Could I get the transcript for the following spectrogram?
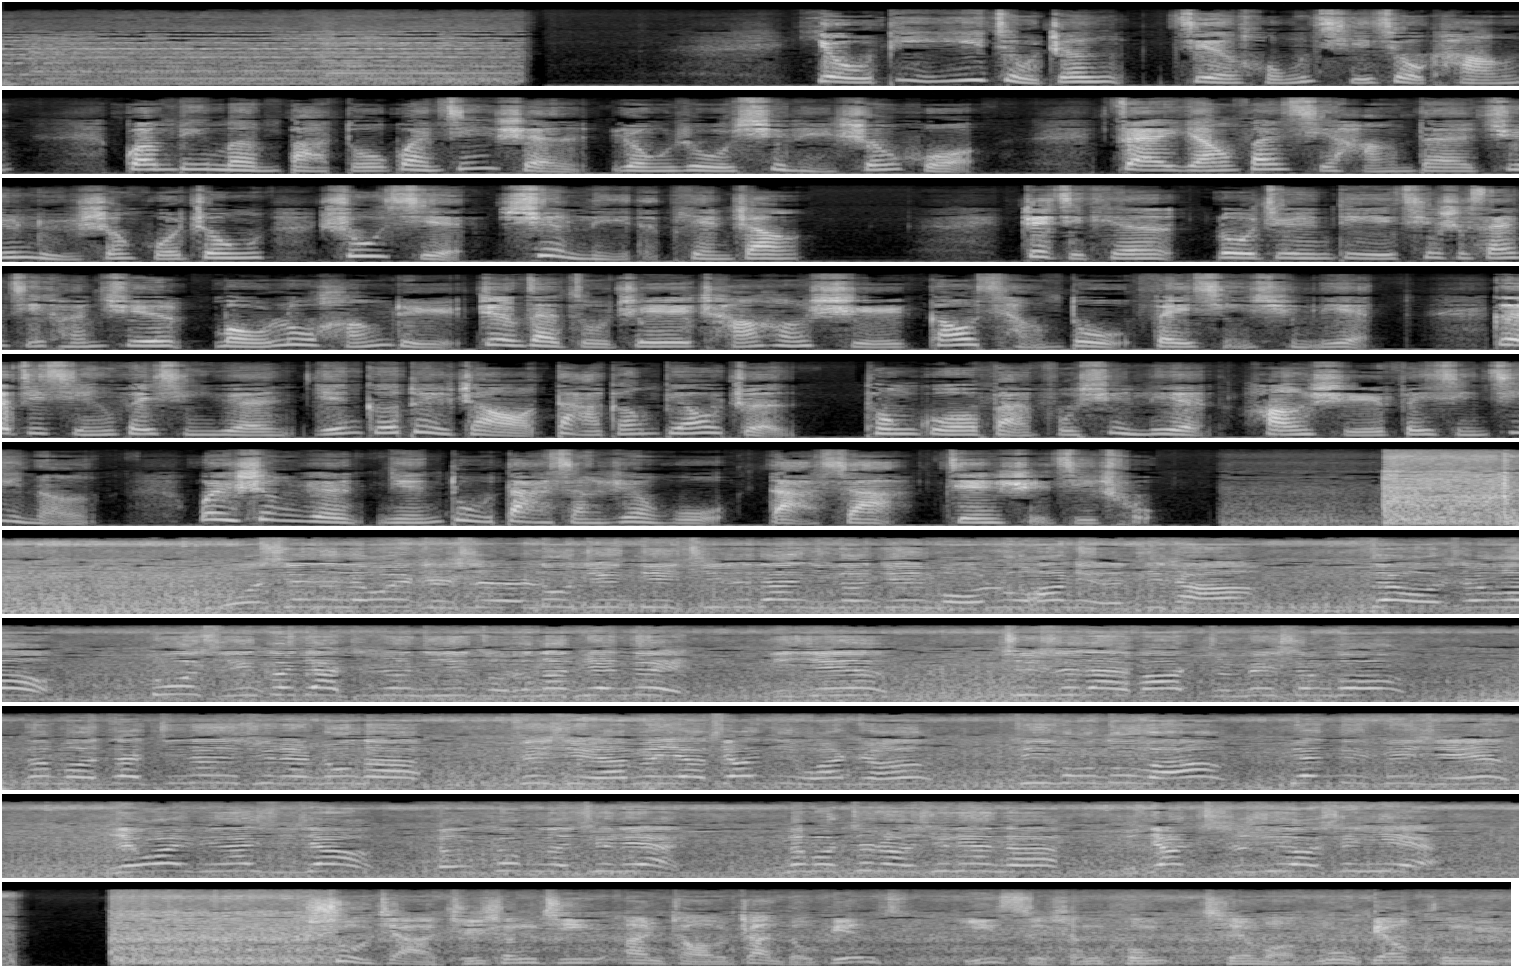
有第一就争，见红旗就扛。官兵们把夺冠精神融入训练生活，在扬帆起航的军旅生活中书写绚丽的篇章。这几天，陆军第七十三集团军某陆航旅正在组织长航时高强度飞行训练，各机型飞行员严格对照大纲标准，通过反复训练航时飞行技能，为胜任年度大项任务打下坚实基础。现在的位置是陆军第七十三集团军某陆航旅的机场，在我身后，多型各架直升机组成的编队已经蓄势待发，准备升空。那么在今天的训练中呢，飞行员们要相继完成低空督防、编队飞行、野外平台起降等科目的训练。那么这场训练呢，也将持续到深夜。数架直升机按照战斗编组依次升空，前往目标空域。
